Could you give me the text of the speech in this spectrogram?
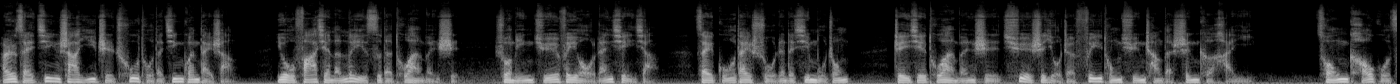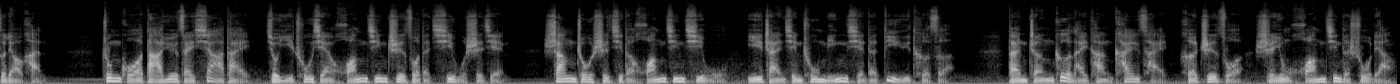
而在金沙遗址出土的金冠带上，又发现了类似的图案纹饰，说明绝非偶然现象。在古代蜀人的心目中，这些图案纹饰确实有着非同寻常的深刻含义。从考古资料看。中国大约在夏代就已出现黄金制作的器物事件，商周时期的黄金器物已展现出明显的地域特色，但整个来看，开采和制作使用黄金的数量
